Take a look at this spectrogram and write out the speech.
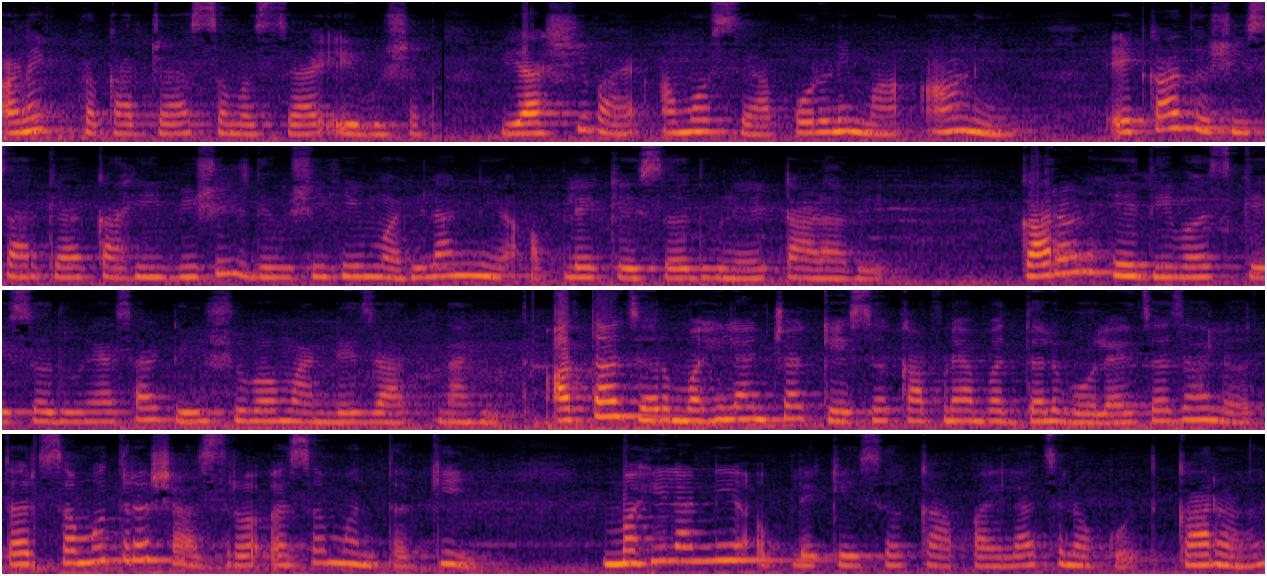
अनेक प्रकारच्या समस्या येऊ शकतात. याशिवाय अमावस्या पौर्णिमा आणि एकादशीसारख्या काही विशेष दिवशीही महिलांनी आपले केस धुणे टाळावे. कारण हे दिवस केस धुण्यासाठी शुभ मानले जात नाहीत. आता जर महिलांच्या केस कापण्याबद्दल बोलायचं झालं तर समुद्रशास्त्र असं म्हणतं की महिलांनी आपले केस कापायलाच नकोत कारण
